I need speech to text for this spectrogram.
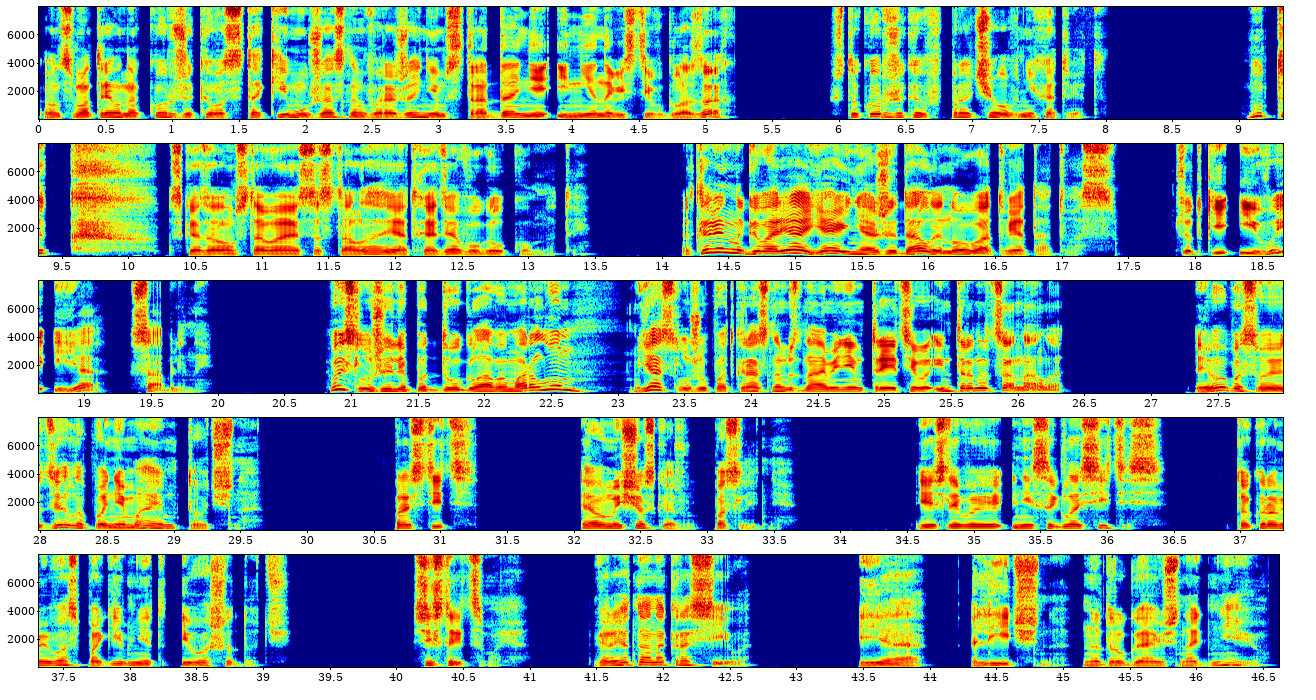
Он смотрел на Коржикова с таким ужасным выражением страдания и ненависти в глазах, что Коржиков прочел в них ответ. «Ну так...» — сказал он, вставая со стола и отходя в угол комнаты. «Откровенно говоря, я и не ожидал иного ответа от вас. Все-таки и вы, и я саблины. Вы служили под двуглавым орлом, я служу под красным знаменем Третьего Интернационала. И оба свое дело понимаем точно». Простите, я вам еще скажу последнее. Если вы не согласитесь, то кроме вас погибнет и ваша дочь. Сестрица моя. Вероятно, она красива. И я лично надругаюсь над нею,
